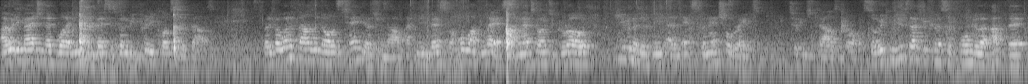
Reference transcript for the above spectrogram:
I would imagine that what I need to invest is going to be pretty close to 1000 But if I want $1,000 10 years from now, I can invest a whole lot less, and that's going to grow cumulatively at an exponential rate to reach $1,000. So we can use that recursive formula up there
